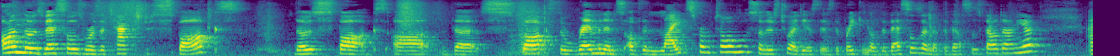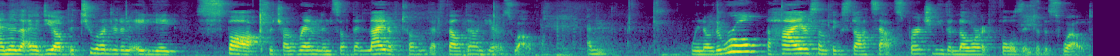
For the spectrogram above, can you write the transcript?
on those vessels was attached sparks. Those sparks are the sparks, the remnants of the lights from Tohu. So there's two ideas. There's the breaking of the vessels and that the vessels fell down here. And then the idea of the 288 sparks, which are remnants of the light of Tohu that fell down here as well. And we know the rule the higher something starts out spiritually, the lower it falls into this world.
